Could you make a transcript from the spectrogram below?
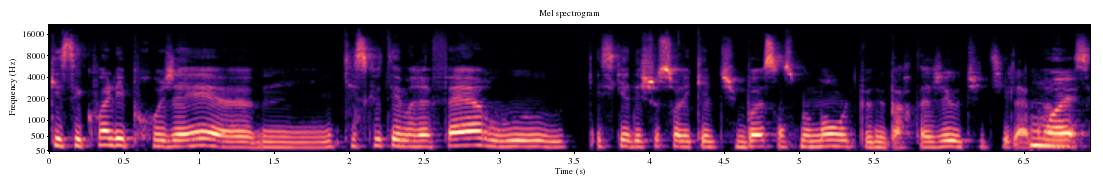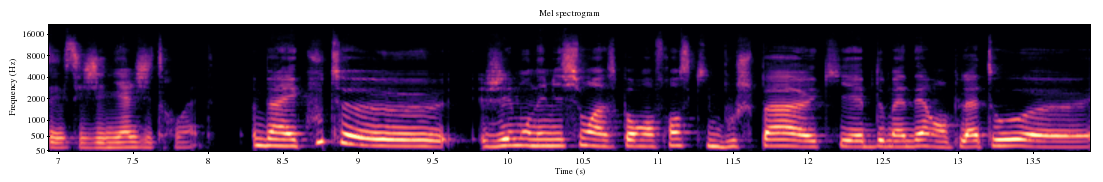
que- c'est quoi les projets euh, Qu'est-ce que tu aimerais faire Ou est-ce qu'il y a des choses sur lesquelles tu bosses en ce moment où tu peux nous partager Où tu te dis là, vraiment, Ouais. c'est c'est génial, j'ai trop hâte? Bah écoute, euh, j'ai mon émission à Sport en France qui ne bouge pas, euh, qui est hebdomadaire en plateau euh,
